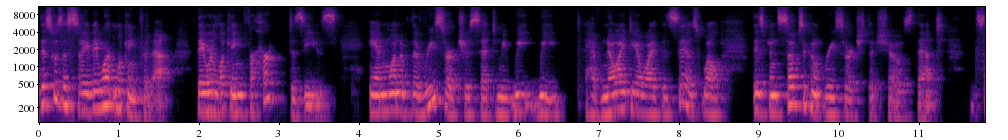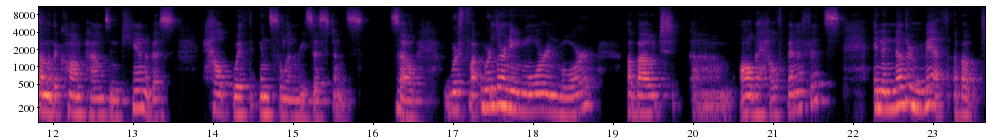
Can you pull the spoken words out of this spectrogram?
This was a study they weren't looking for that. They were looking for heart disease. And one of the researchers said to me, "We we have no idea why this is." Well, there's been subsequent research that shows that some of the compounds in cannabis help with insulin resistance. So we're, we're learning more and more about um, all the health benefits. And another myth about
